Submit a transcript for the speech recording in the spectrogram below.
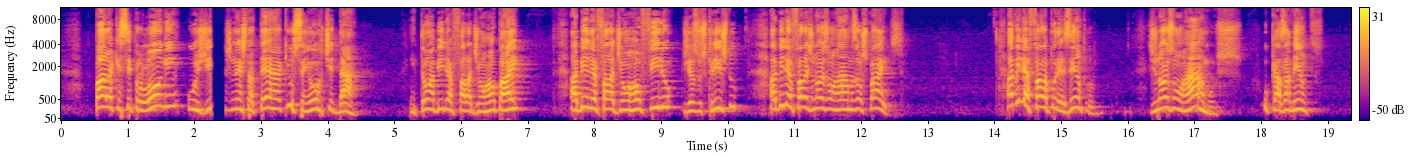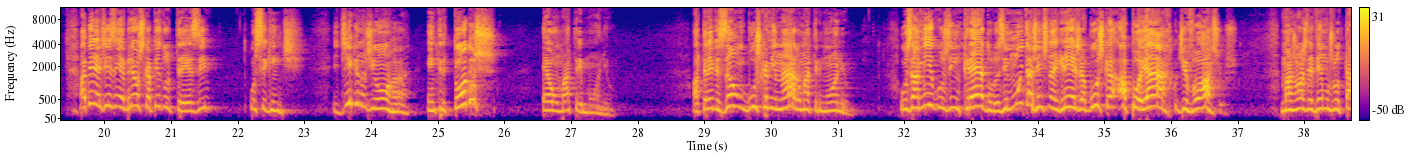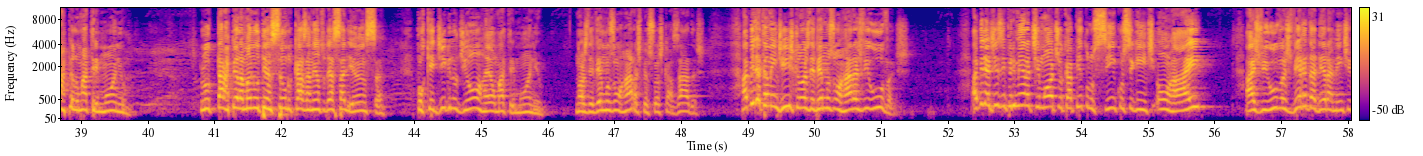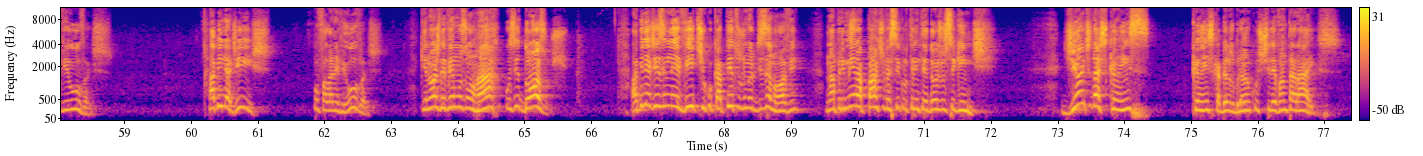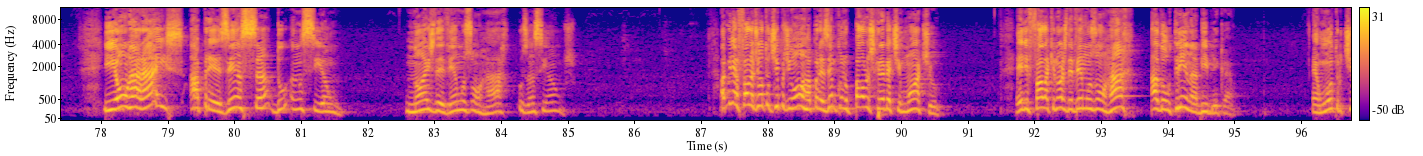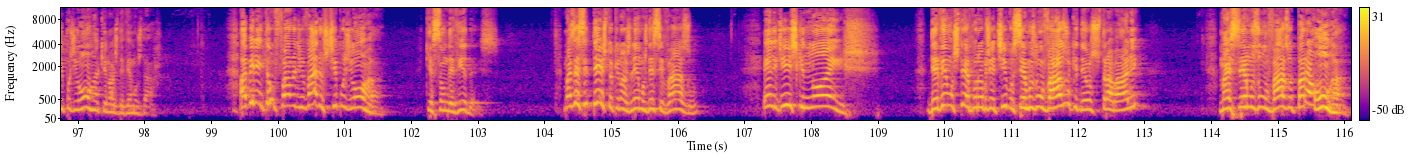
para que se prolonguem os dias nesta terra que o Senhor te dá. Então a Bíblia fala de honra ao pai, a Bíblia fala de honra ao filho, Jesus Cristo, a Bíblia fala de nós honrarmos aos pais. A Bíblia fala, por exemplo, de nós honrarmos o casamento. A Bíblia diz em Hebreus capítulo 13 o seguinte: e digno de honra entre todos é o matrimônio. A televisão busca minar o matrimônio. Os amigos incrédulos e muita gente na igreja busca apoiar divórcios, mas nós devemos lutar pelo matrimônio, lutar pela manutenção do casamento dessa aliança, porque digno de honra é o matrimônio. Nós devemos honrar as pessoas casadas. A Bíblia também diz que nós devemos honrar as viúvas. A Bíblia diz em 1 Timóteo capítulo 5 o seguinte: honrai as viúvas verdadeiramente viúvas. A Bíblia diz, por falar em viúvas, que nós devemos honrar os idosos. A Bíblia diz em Levítico, capítulo número 19, na primeira parte do versículo 32, o seguinte: Diante das cães, cães, cabelos brancos, te levantarás, e honrarás a presença do ancião. Nós devemos honrar os anciãos. A Bíblia fala de outro tipo de honra, por exemplo, quando Paulo escreve a Timóteo, ele fala que nós devemos honrar a doutrina bíblica. É um outro tipo de honra que nós devemos dar. A Bíblia então fala de vários tipos de honra que são devidas. Mas esse texto que nós lemos desse vaso, ele diz que nós devemos ter por objetivo sermos um vaso que Deus trabalhe, mas sermos um vaso para a honra.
